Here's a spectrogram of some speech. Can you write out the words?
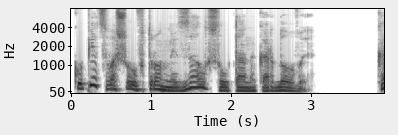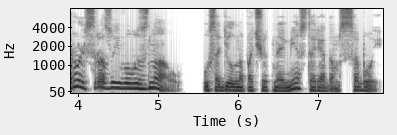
купец вошел в тронный зал султана Кордовы. Король сразу его узнал, усадил на почетное место рядом с собой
